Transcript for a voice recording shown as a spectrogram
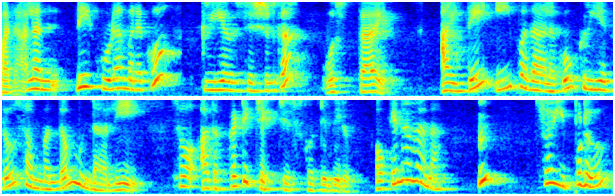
పదాలన్నీ కూడా మనకు క్రియ విశేషణగా వస్తాయి. అయితే ఈ పదాలకు క్రియతో సంబంధం ఉండాలి. సో అదొక్కటి చెక్ చేసుకోండి మీరు. ఓకేనా నాన్న? సో ఇప్పుడు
